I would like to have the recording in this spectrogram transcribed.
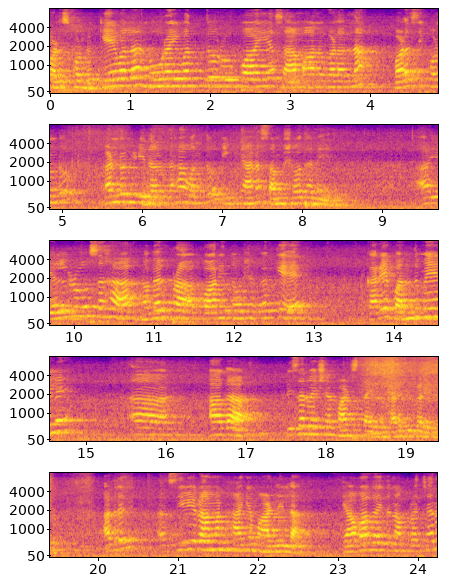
ಬಳಸ್ಕೊಂಡು ಕೇವಲ ನೂರೈವತ್ತು ರೂಪಾಯಿಯ ಸಾಮಾನುಗಳನ್ನು ಬಳಸಿಕೊಂಡು ಕಂಡುಹಿಡಿದಂತಹ ಒಂದು ವಿಜ್ಞಾನ ಸಂಶೋಧನೆ ಇದು. ಎಲ್ಲರೂ ಸಹ ನೊಬೆಲ್ ಪ್ರಾ, ಪಾರಿತೋಷಕಕ್ಕೆ ಕರೆ ಬಂದ ಮೇಲೆ ಆಗ ರಿಸರ್ವೇಷನ್ ಮಾಡಿಸ್ತಾ ಇದ್ರು ಹಡಗುಗಳಿಗೆ ಆದರೆ ಸಿ ವಿ ರಾಮನ್ ಹಾಗೆ ಮಾಡಲಿಲ್ಲ. ಯಾವಾಗ ಇದನ್ನು ಪ್ರಚಾರ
